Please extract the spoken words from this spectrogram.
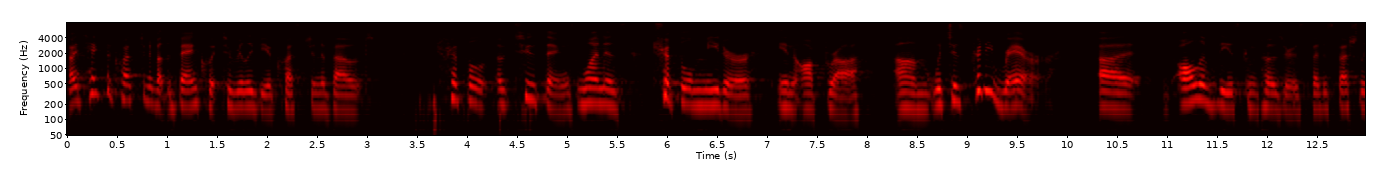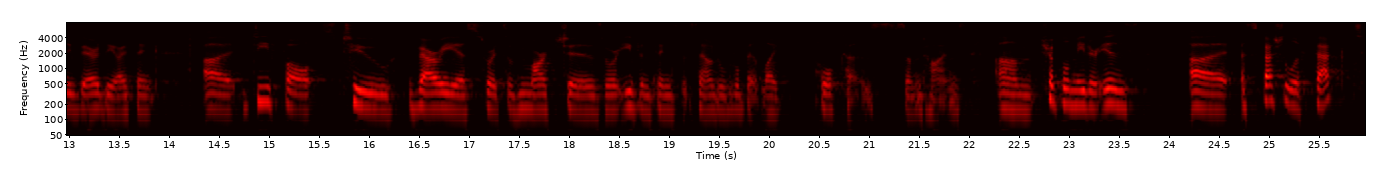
I take the question about the banquet to really be a question about triple uh, two things. One is triple meter in opera, um, which is pretty rare. Uh, all of these composers, but especially Verdi, I think, uh, defaults to various sorts of marches or even things that sound a little bit like polkas sometimes. Um, triple meter is uh, a special effect,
